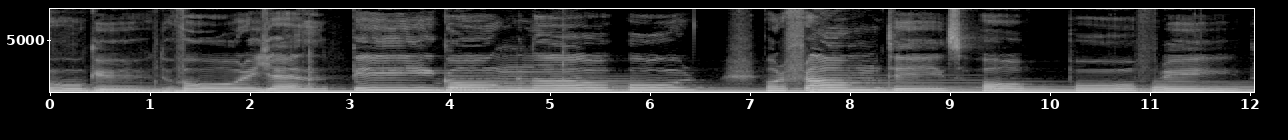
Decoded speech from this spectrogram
O Gud, vår hjälp i gångna år, vår fram hopp och frid.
